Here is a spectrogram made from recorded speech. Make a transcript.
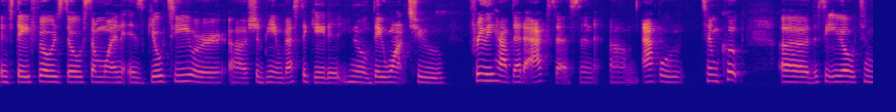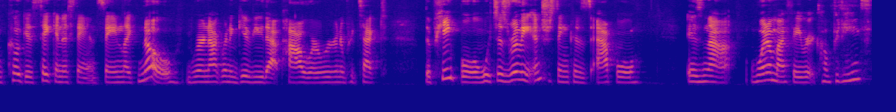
if they feel as though someone is guilty or uh, should be investigated, you know, they want to freely have that access. And um, Apple, Tim Cook, uh, the CEO, Tim Cook, is taking a stand saying, like, no, we're not going to give you that power. We're going to protect the people, which is really interesting because Apple is not one of my favorite companies,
